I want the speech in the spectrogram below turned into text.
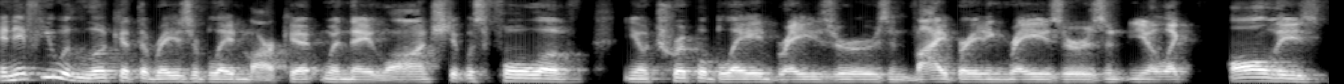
And if you would look at the razor blade market when they launched, it was full of, you know, triple blade razors and vibrating razors and, you know, like all these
